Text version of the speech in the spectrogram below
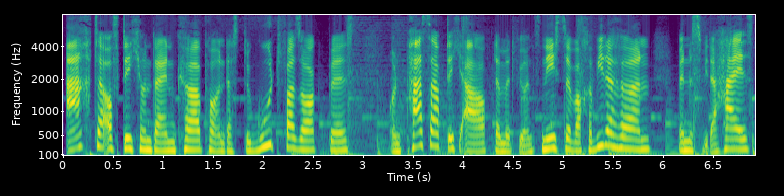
achte auf dich und deinen Körper und dass du gut versorgt bist und pass auf dich auf, damit wir uns nächste Woche wieder hören, wenn es wieder heißt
